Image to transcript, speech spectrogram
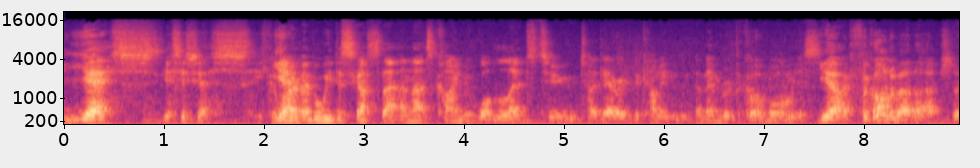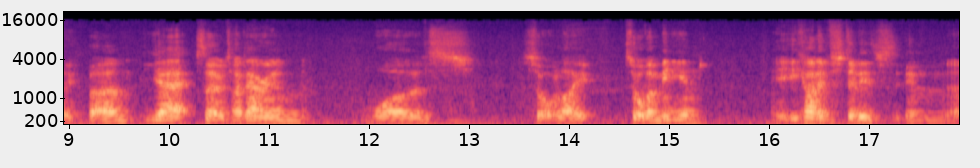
Yes, yes, yes, yes. Because Yeah. I remember we discussed that, and that's kind of what led to Tidarian becoming a member of the Court of Morbius. Yeah, I'd forgotten about that actually. But um, yeah, so Tidarian was sort of like sort of a minion. He he kind of still is in uh,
